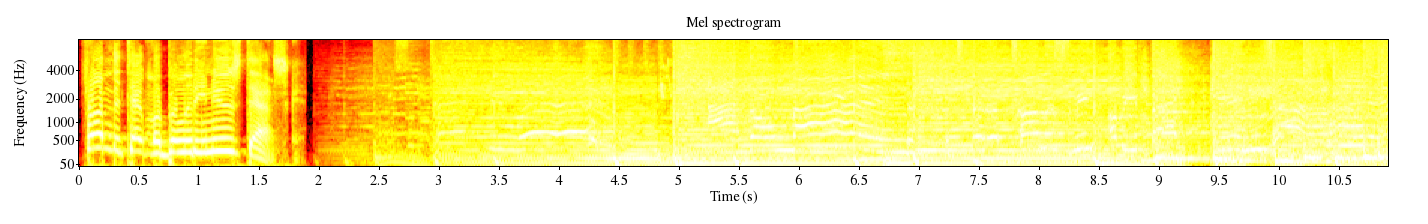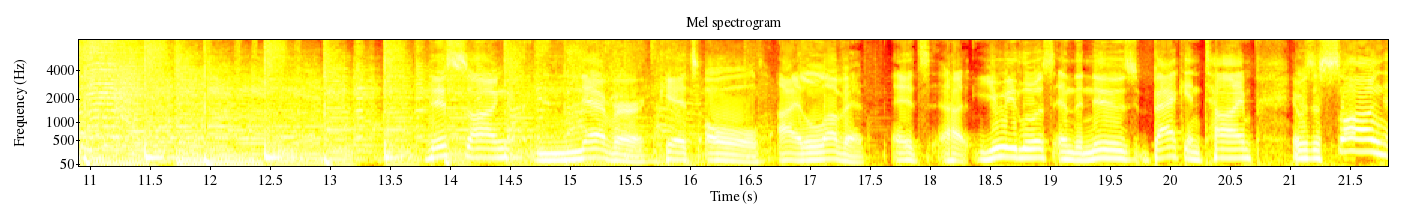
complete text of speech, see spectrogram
From the Tech Mobility News Desk. This song never gets old. I love it. It's uh, Huey Lewis and the News, Back in Time. It was a song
